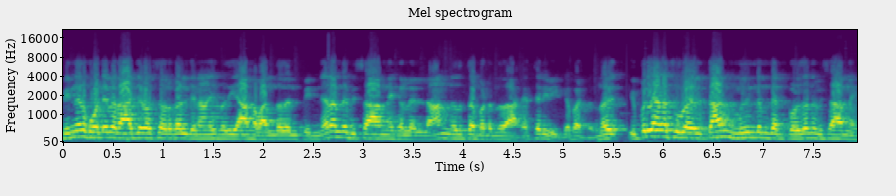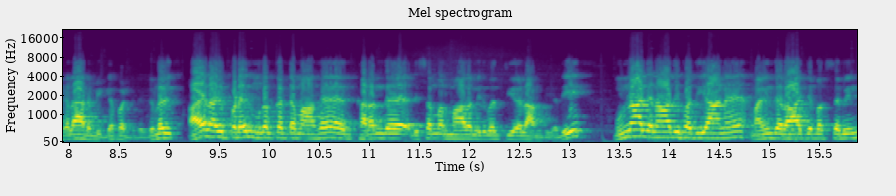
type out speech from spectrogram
பின்னர் கோட்டபய ராஜபக்ச அவர்கள் ஜனாதிபதியாக வந்ததன் பின்னர் அந்த விசாரணைகள் எல்லாம் நிறுத்தப்பட்டிருந்ததாக தெரிவிக்கப்பட்டிருந்தது. இப்படியான சூழலில் தான் மீண்டும் தற்பொழுது அந்த விசாரணைகள் ஆரம்பிக்கப்பட்டிருக்கிறது. அதன் அடிப்படையில் முதற்கட்டமாக கடந்த டிசம்பர் மாதம் இருபத்தி ஏழாம் தேதி முன்னாள் ஜனாதிபதியான மஹிந்த ராஜபக்சவின்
